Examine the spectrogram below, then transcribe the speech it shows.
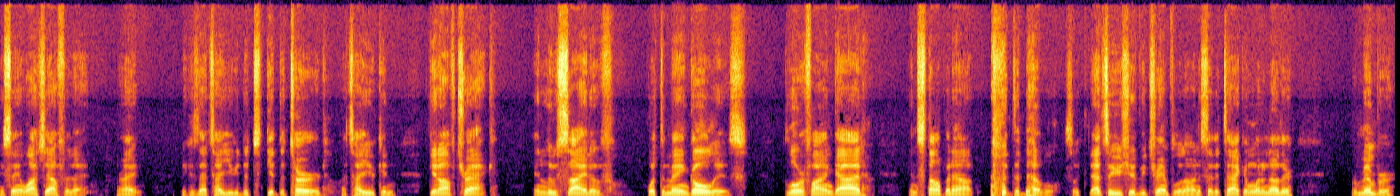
He's saying, watch out for that, right? Because that's how you get deterred. That's how you can get off track and lose sight of what the main goal is glorifying God and stomping out the devil. So that's who you should be trampling on instead of attacking one another. Remember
